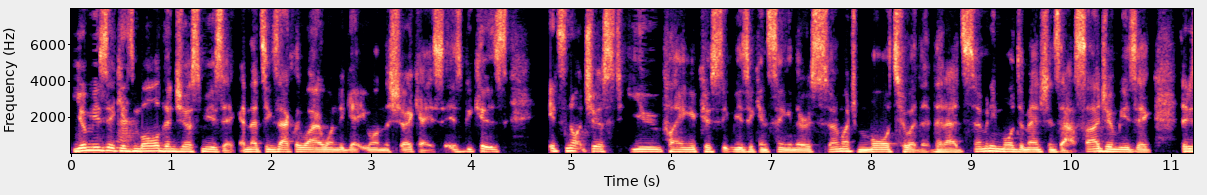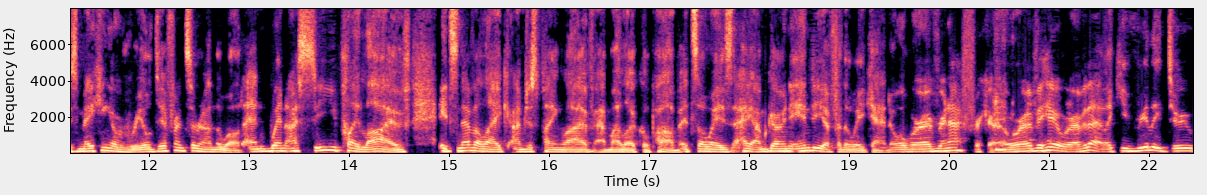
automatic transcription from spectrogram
your music is more than just music, and that's exactly why I wanted to get you on the showcase is because it's not just you playing acoustic music and singing. There is so much more to it that, that adds so many more dimensions outside your music that is making a real difference around the world. And when I see you play live, it's never like I'm just playing live at my local pub. It's always, hey, I'm going to India for the weekend, or we're over in Africa, or we're over here, we're over there. Like you really do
